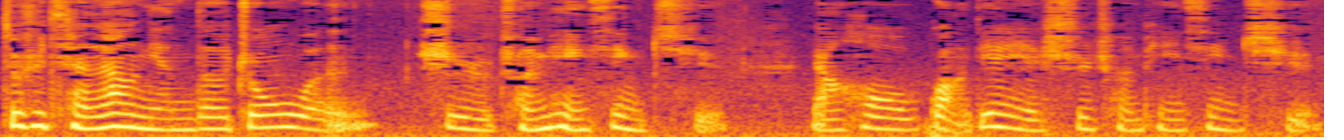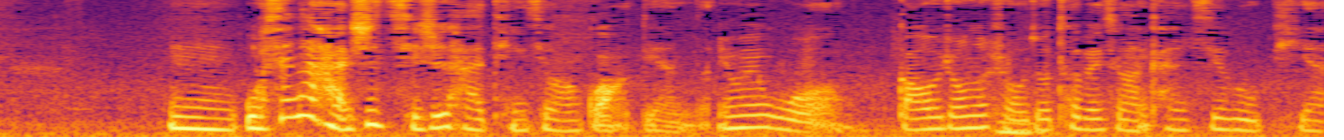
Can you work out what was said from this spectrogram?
就是前两年的中文是纯凭兴趣，然后广电也是纯凭兴趣。嗯，我现在还是其实还挺喜欢广电的，因为我高中的时候就特别喜欢看纪录片，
